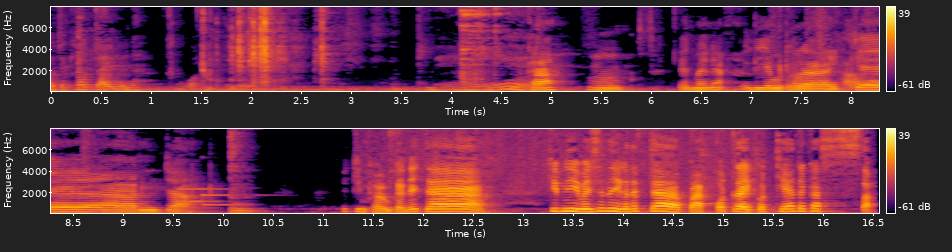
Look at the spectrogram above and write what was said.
เขาจะเข้าใจไหมนะวอนแหมนะคะอืม เห็นไหมเนี่ย เรียงรายแกนจ้ะอืมไปกินข้าวน้ำกันได้จ้า คลิปนี้ไว้สนี้ก็ได้จ้า ฝากกดไลค์กดแชร์ด้วยค่ะสับ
